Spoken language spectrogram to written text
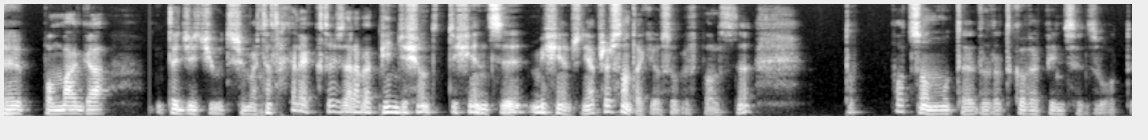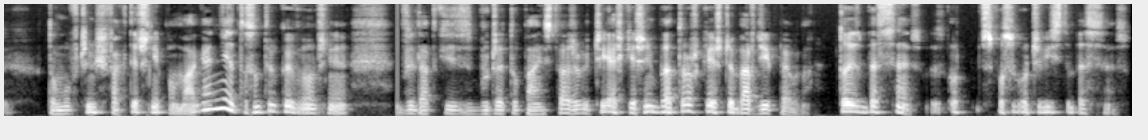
y, pomaga te dzieci utrzymać. No tak, ale jak ktoś zarabia 50 tysięcy miesięcznie, a przecież są takie osoby w Polsce, to po co mu te dodatkowe 500 złotych? To mu w czymś faktycznie pomaga? Nie, to są tylko i wyłącznie wydatki z budżetu państwa, żeby czyjaś kieszeń była troszkę jeszcze bardziej pełna. To jest bez sensu. W sposób oczywisty bez sensu.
